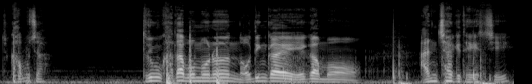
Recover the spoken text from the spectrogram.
자, 가보자. 들고 가다 보면은 어딘가에 얘가 뭐 안착이 되겠지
